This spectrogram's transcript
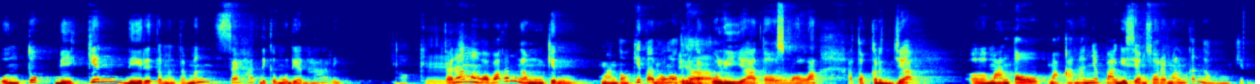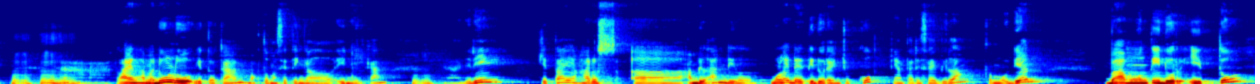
untuk bikin diri teman-teman sehat di kemudian hari. Oke. Karena mama papa kan nggak mungkin mantau kita dong waktu Iya, kita kuliah atau betul. sekolah atau kerja eh, mantau makanannya pagi siang sore malam kan nggak mungkin. Lain sama dulu gitu kan waktu masih tinggal ini kan. Nah, jadi kita yang harus eh, ambil andil mulai dari tidur yang cukup yang tadi saya bilang, kemudian bangun tidur itu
